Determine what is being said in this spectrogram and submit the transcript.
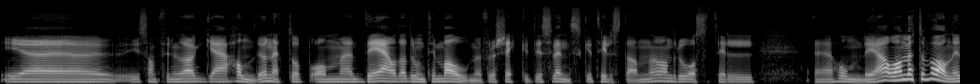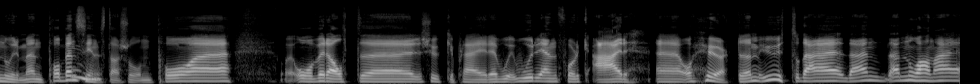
i, eh, i samfunnet i dag eh, handler jo nettopp om eh, det. Og Da dro han til Malmö for å sjekke ut de svenske tilstandene. Og han dro også til eh, Holmlia. Og han møtte vanlige nordmenn på bensinstasjonen, på eh, overalt uh, sykepleiere, hvor, hvor enn folk er, uh, og hørte dem ut. Og det er, det, er, det er noe han er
